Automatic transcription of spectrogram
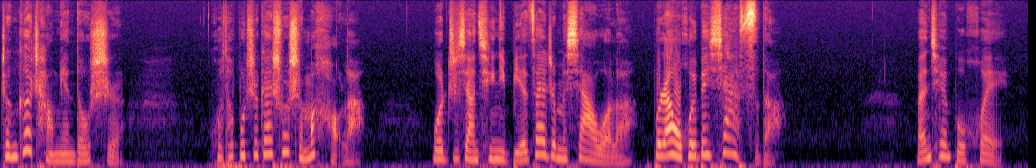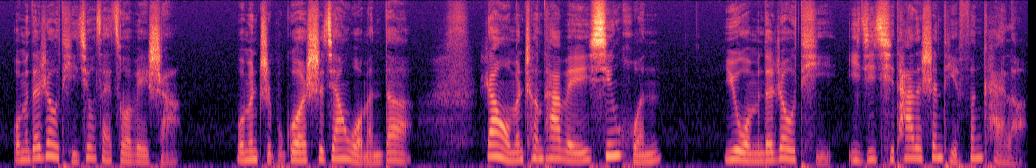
整个场面都是，我都不知该说什么好了。我只想请你别再这么吓我了，不然我会被吓死的。完全不会，我们的肉体就在座位上，我们只不过是将我们的，让我们称它为星魂，与我们的肉体以及其他的身体分开了。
